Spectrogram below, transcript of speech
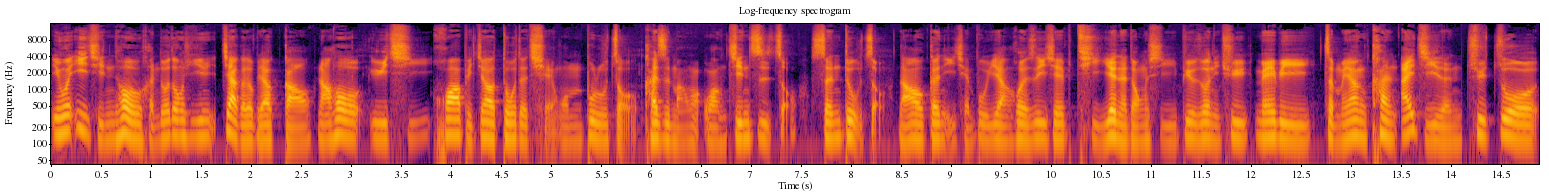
因为疫情后很多东西价格都比较高，然后与其花比较多的钱，我们不如走开始往往精致走、深度走，然后跟以前不一样，或者是一些体验的东西，比如说你去 maybe 怎么样看埃及人去做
